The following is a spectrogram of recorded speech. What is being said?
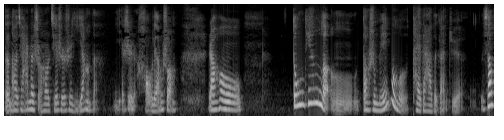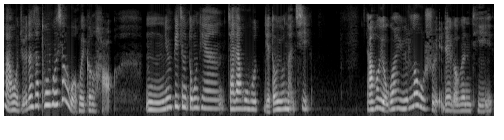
等到家的时候其实是一样的，也是好凉爽。然后冬天冷倒是没有太大的感觉，相反我觉得它通风效果会更好。嗯，因为毕竟冬天家家户户也都有暖气，然后有关于漏水这个问题，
